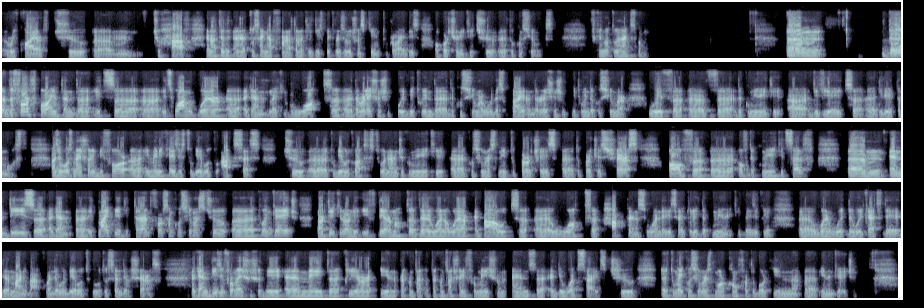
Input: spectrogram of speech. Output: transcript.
required to um, to have an uh, to sign up for an alternative dispute resolution scheme to provide this opportunity to uh, to consumers. If you can go to the next one. Um, the the fourth point and uh, it's uh, uh, it's one where uh, again like what uh, uh, the relationship with, between the, the consumer with the supplier and the relationship between the consumer with the the community deviates deviate the most. As i was mentioning before in many cases to be able to access to to be able to access to an energy community consumers need to purchase to purchase shares of of the community itself um, and these, uh, again, uh, it might be a deterrent for some consumers to uh, to engage, particularly if they are not uh, very well aware about uh, uh, what happens when they decide to leave the community. Basically, when we, they will get the, their money back, when they will be able to, to sell their shares. Again, this information should be made clearer in pre-contraction information and, and the websites to to make consumers more comfortable in in engaging.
